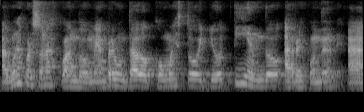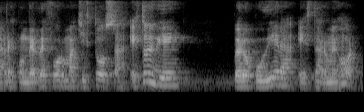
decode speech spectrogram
algunas personas cuando me han preguntado cómo estoy, yo tiendo a responder, a responder de forma chistosa, estoy bien, pero pudiera estar mejor.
